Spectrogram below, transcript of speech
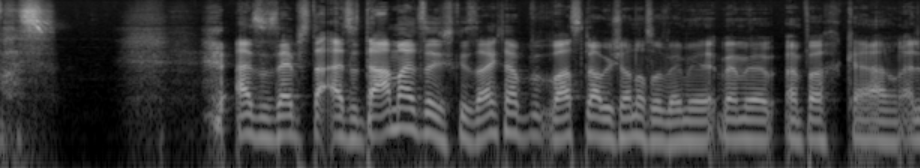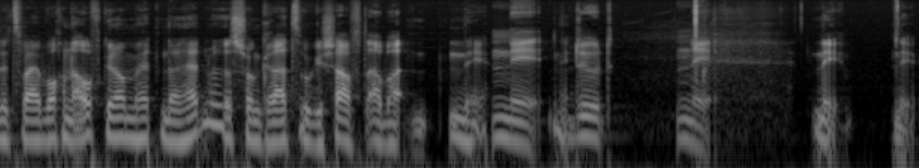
Was? Also selbst da, also damals, als ich es gesagt habe, war es glaube ich schon noch so, wenn wir, wenn wir einfach, keine Ahnung, alle zwei Wochen aufgenommen hätten, dann hätten wir das schon gerade so geschafft. Aber nee, Nee, Nee. Dude. Nee. nee, nee.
